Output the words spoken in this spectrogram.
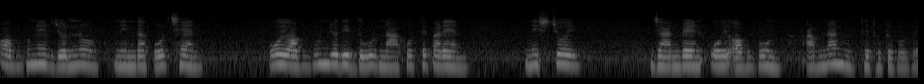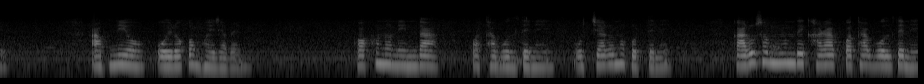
অবগুণের জন্য নিন্দা করছেন, ওই অবগুণ যদি দূর না করতে পারেন, নিশ্চয় জানবেন ওই অবগুণ আপনার মধ্যে ঢুকে পড়বে। আপনিও ওই রকম হয়ে যাবেন। কখনো নিন্দা, কথা বলতে নেই, উচ্চারণও করতে নেই। কারও সম্বন্ধে খারাপ কথা বলতে নেই।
